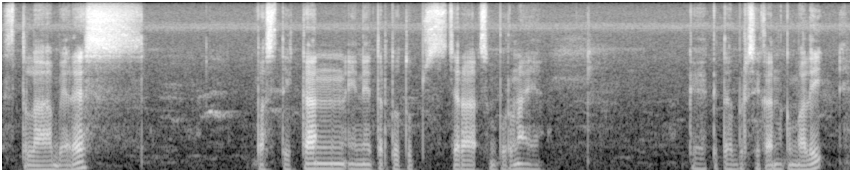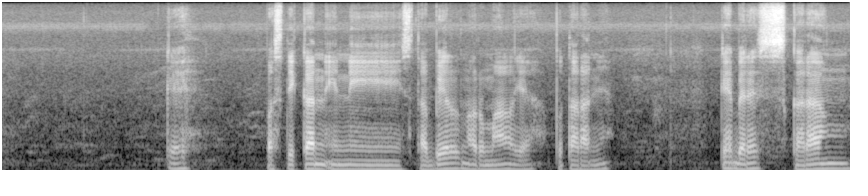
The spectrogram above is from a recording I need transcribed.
setelah beres pastikan ini tertutup secara sempurna ya oke kita bersihkan kembali oke pastikan ini stabil normal ya putarannya oke beres sekarang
